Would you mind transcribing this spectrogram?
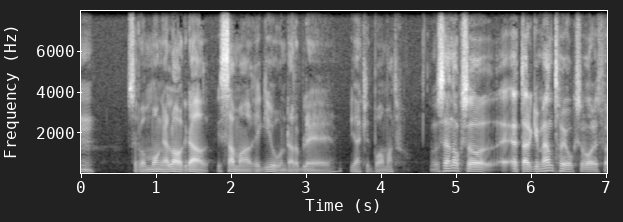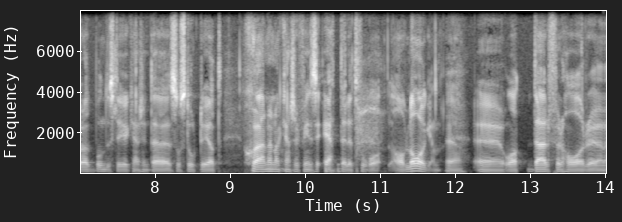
Mm. Så det var många lag där i samma region där det blev jäkligt bra matcher. Och sen också, ett argument har ju också varit för att Bundesliga kanske inte är så stort, det är att stjärnorna kanske finns i ett eller två av lagen. Ja. Eh, och att därför har, eh,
